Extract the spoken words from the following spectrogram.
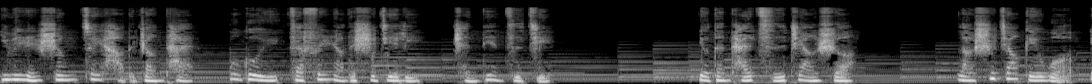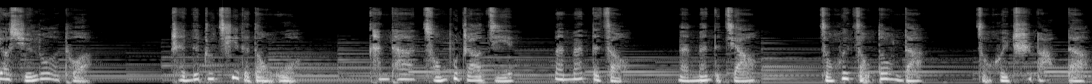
因为人生最好的状态，莫过于在纷扰的世界里沉淀自己。有段台词这样说：“老师教给我要学骆驼，沉得住气的动物，看它从不着急，慢慢的走，慢慢的嚼，总会走动的，总会吃饱的。”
